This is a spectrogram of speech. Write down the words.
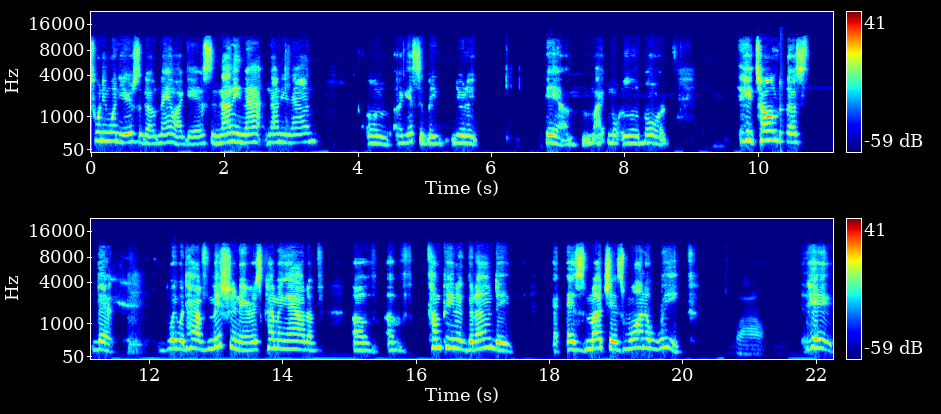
21 years ago now, I guess, in 99, 99 or I guess it'd be nearly, yeah, might more, a little more. He told us that we would have missionaries coming out of of of Campina Grande as much as one a week. Wow. He,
